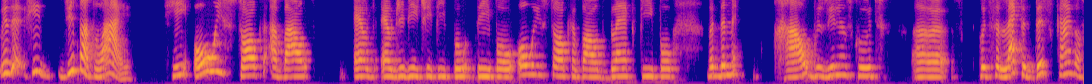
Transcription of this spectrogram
in the, he did not lie he always talked about LGBT people, people always talked about black people, but the how Brazilians could uh, could select this kind of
